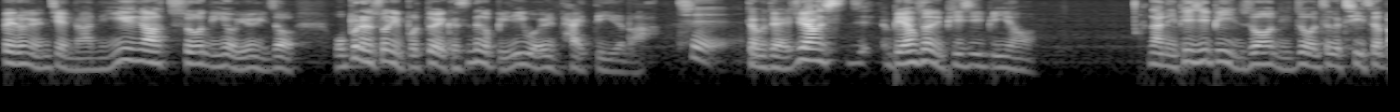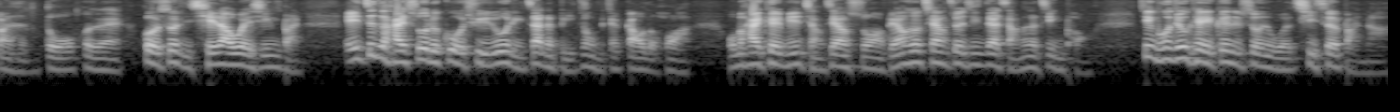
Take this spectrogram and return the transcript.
被动元件啊。你硬要说你有元宇宙，我不能说你不对，可是那个比例我有点太低了吧？是对不对？就像比方说你 PCB 哦。那你 PCB，你说你做这个汽车板很多，会不会？或者说你切到卫星板，哎，这个还说得过去。如果你占的比重比较高的话，我们还可以勉强这样说啊。比方说，像最近在涨那个镜鹏，镜鹏就可以跟你说我的汽车板啊，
